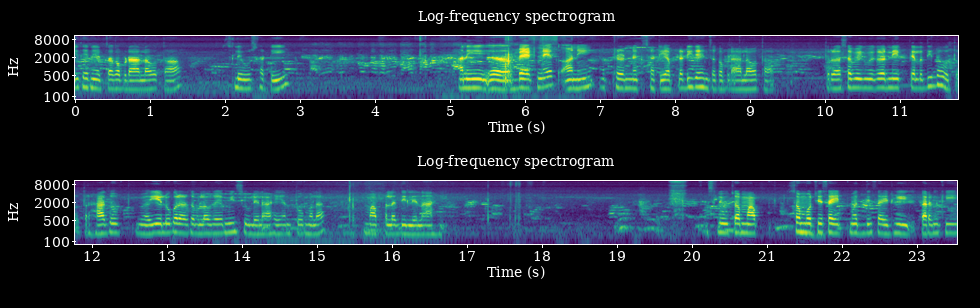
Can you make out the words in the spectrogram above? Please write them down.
इथे नेटचा कपडा आला होता स्लीवसाठी. आणि बॅक नेक आणि फ्रंट नेकसाठी आपला डिझाईनचा कपडा आला होता. तर असं वेगवेगळं नेक त्याला दिलं होतं. तर हा जो येलो कलरचा ब्लाऊज आहे मी शिवलेला आहे आणि तो मला मापाला दिलेला आहे. स्लीवचा माप समोरची साईड मधली साईड ही. कारण की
